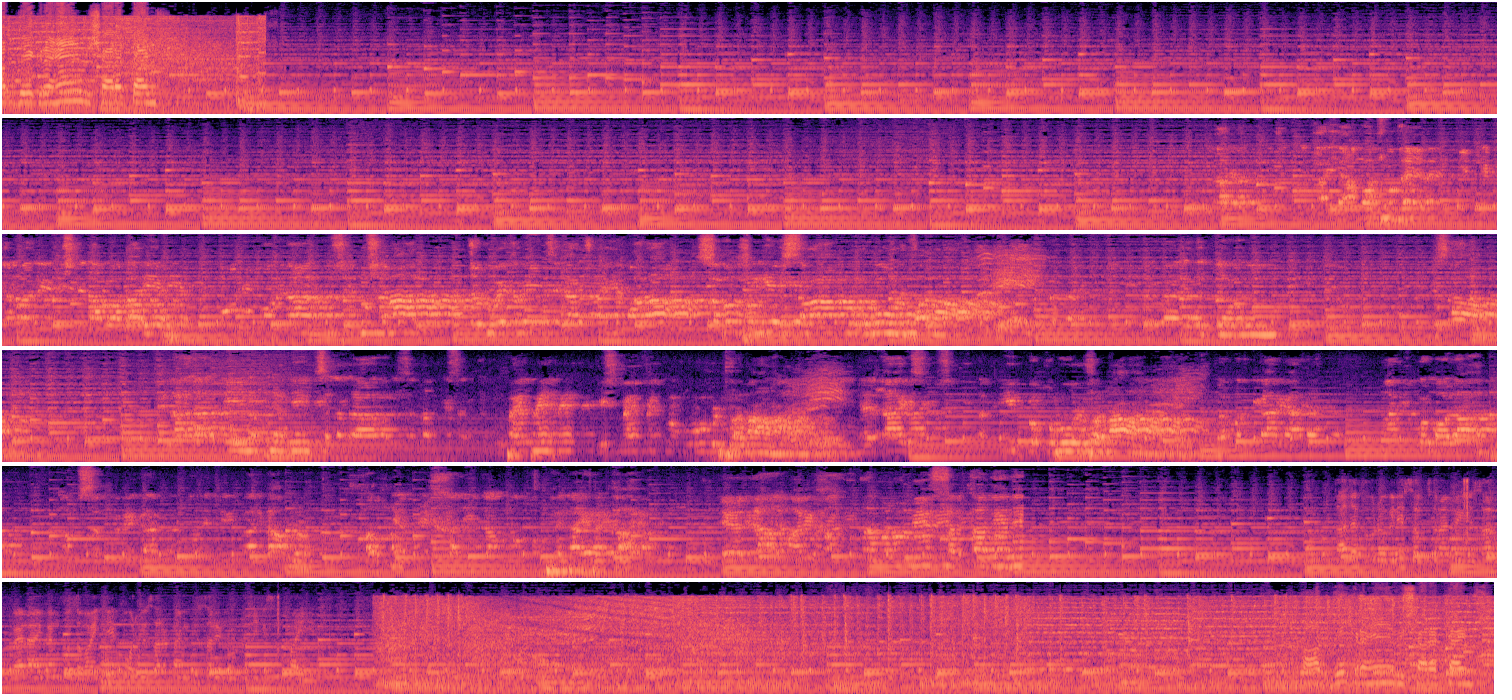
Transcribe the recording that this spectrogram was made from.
آپ دیکھ رہے ہیں اشارت ٹائمز Thank you. قبول فرما تقریب کو قبول فرما ہماری کو مولا ہم سب نے کام اپنے اپنے خالی داموں کو پھیلائے رکھا ہے اے اللہ، ہمارے خالی داموں میں صدقہ دے دے۔ تازہ خبروں کے لیے کے ساتھ بیل آئیکن کو دبائیے اور سارا آپ دیکھ رہے ہیں وشارت ٹائمز۔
